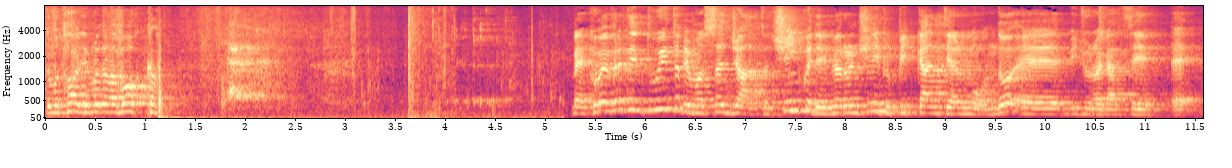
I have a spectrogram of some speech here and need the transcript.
Devo toglierlo dalla bocca. Beh, come avrete intuito abbiamo assaggiato 5 dei peperoncini più piccanti al mondo e vi giuro ragazzi, eh,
